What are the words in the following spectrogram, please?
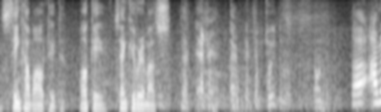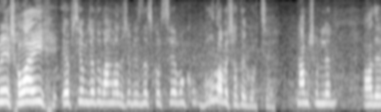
think about it. Okay, thank you very much. আমি সবাই এফসিএম যেহেতু বাংলাদেশে বিজনেস করছে এবং খুব গৌরবের সাথে করছে। নাম শুনলেন আমাদের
